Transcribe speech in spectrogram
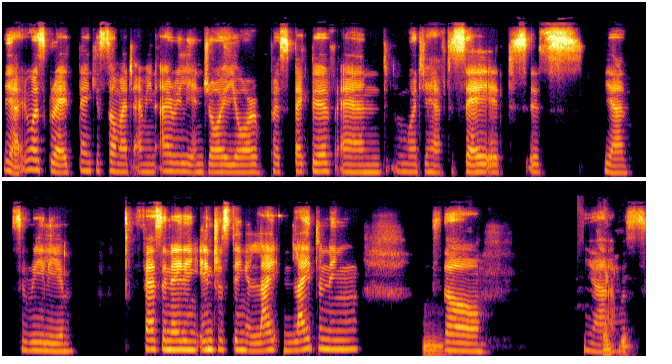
yeah, it was great. Thank you so much. I mean, I really enjoy your perspective and what you have to say. It's, it's yeah, it's really fascinating, interesting, enlightening. Mm. So yeah Thank i you. was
